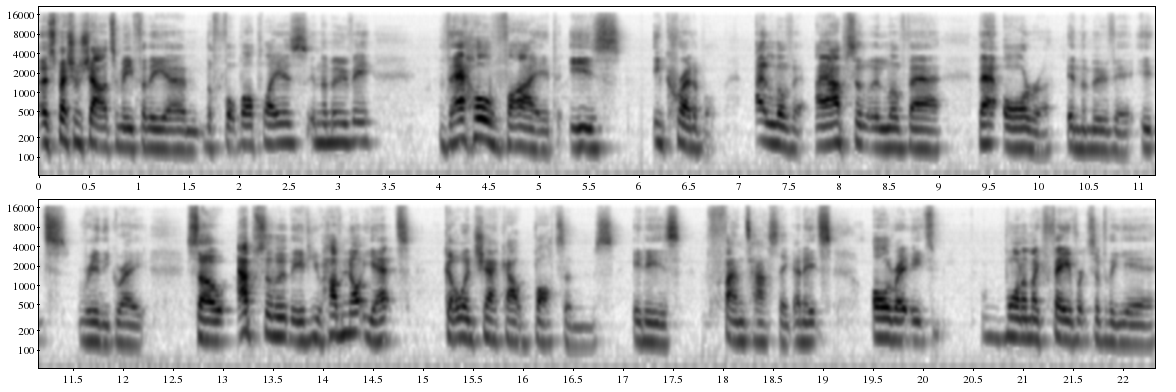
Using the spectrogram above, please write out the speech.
a special shout out to me for the um, the football players in the movie. Their whole vibe is incredible. I love it. I absolutely love their their aura in the movie. It's really great. So absolutely, if you have not yet, go and check out Bottoms. It is fantastic, and it's already it's one of my favorites of the year,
